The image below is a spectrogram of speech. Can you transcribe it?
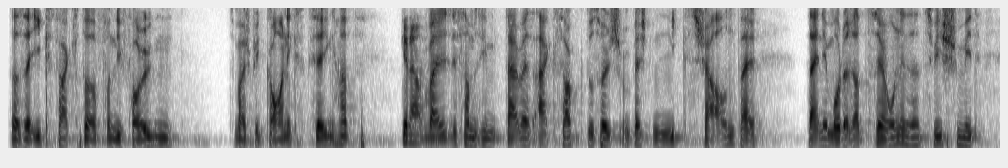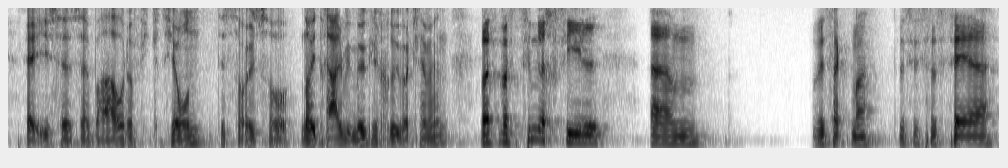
dass er X-Factor von den Folgen zum Beispiel gar nichts gesehen hat, Genau. weil das haben sie ihm teilweise auch gesagt, du sollst am besten nichts schauen, weil deine Moderationen dazwischen mit, hey, ist es wahr oder Fiktion, das soll so neutral wie möglich rüberkommen. Was, was ziemlich viel, ähm, wie sagt man, das ist so sehr,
